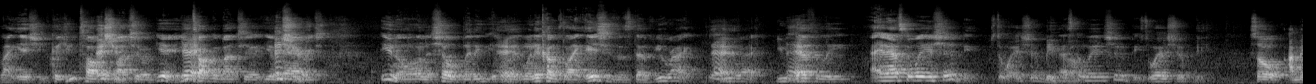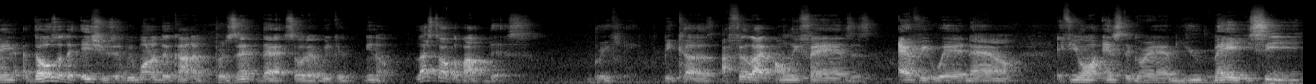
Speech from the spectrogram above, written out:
like issues because you talk Issues. about your yeah you Yeah. talk about your, your Issues. marriage, you know, on the show. But, it, Yeah. but when it comes to like issues and stuff, you're right. Yeah. You're right. You Yeah. definitely, and that's the way it should be. It's the way it should be. That's bro. the way it should be. It's the way it should be. So, I mean, those are the issues, and we wanted to kind of present that so that we could, you know, let's talk about this briefly because I feel like OnlyFans is everywhere now. If you're on Instagram, you may see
